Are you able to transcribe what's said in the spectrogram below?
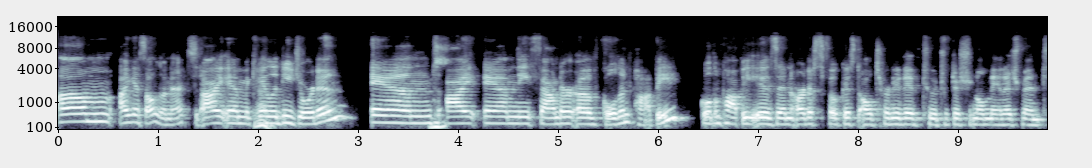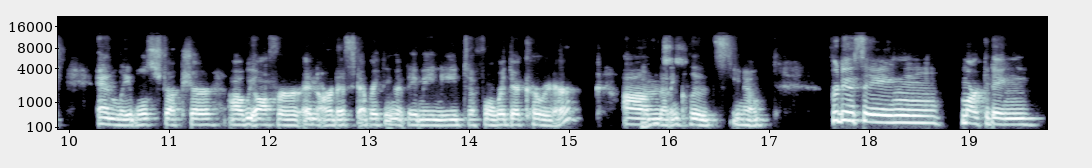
Um, I guess I'll go next. I am Michaela D. Jordan. And Mhm. I am the founder of Golden Poppy. Golden Poppy is an artist focused alternative to a traditional management and label structure. Uh, we offer an artist everything that they may need to forward their career. Um, that includes, you know, producing, marketing,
